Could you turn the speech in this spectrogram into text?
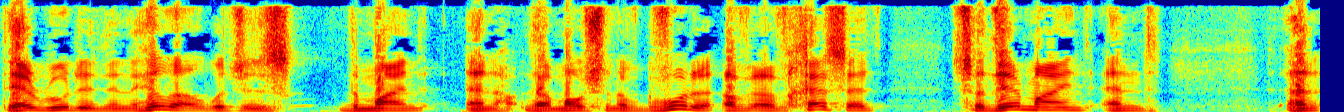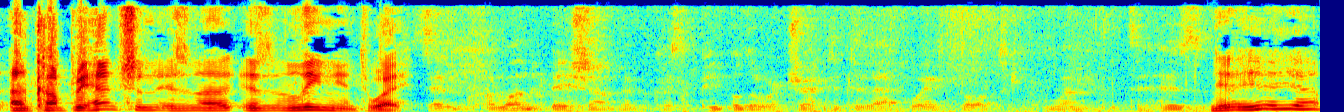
they're rooted in Hillel, which is the mind and the emotion of Gvura, of, of Chesed, so their mind and And, and comprehension is in, a, is in a lenient way. He said, I wanted Beis Shammai because the people that were attracted to that way of thought went to his. Yeah, yeah, yeah.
